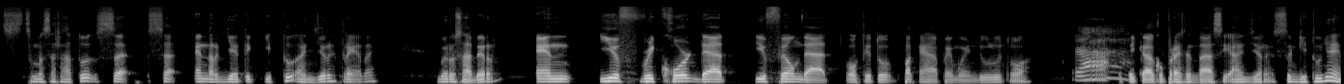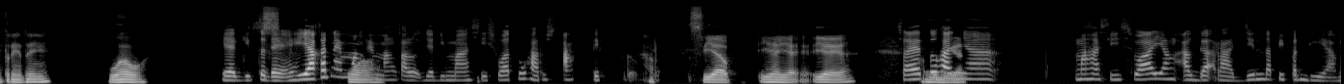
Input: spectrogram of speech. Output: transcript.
semester 1 se se energetic itu anjir ternyata. Baru sadar. And you've record that, you film that waktu itu pakai HP yang dulu tuh. lah Ketika aku presentasi anjir, segitunya ya ternyata ya. Wow. ya gitu deh ya kan emang Wow. emang kalau jadi mahasiswa tuh harus aktif bro Siap. Iya ya, iya ya. saya Oh tuh God. hanya mahasiswa yang agak rajin tapi pendiam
